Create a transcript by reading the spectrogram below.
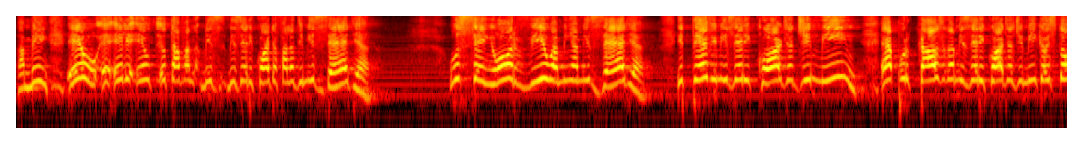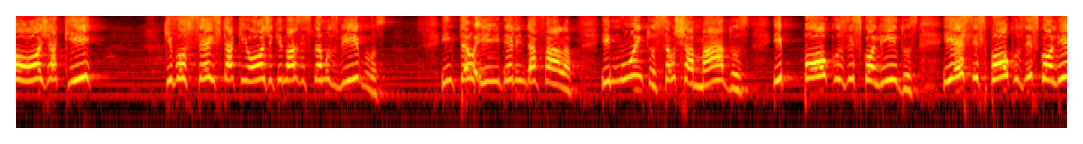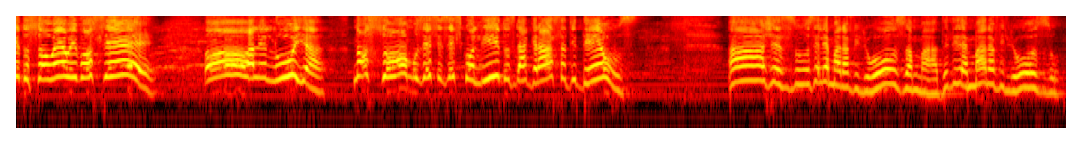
Amém? Eu, ele, eu estava. Misericórdia fala de miséria. O Senhor viu a minha miséria e teve misericórdia de mim. É por causa da misericórdia de mim que eu estou hoje aqui. Que você está aqui hoje, que nós estamos vivos. Então, e ele ainda fala: e muitos são chamados e poucos escolhidos. E esses poucos escolhidos sou eu e você. Oh, aleluia! Nós somos esses escolhidos da graça de Deus. Ah, Jesus, Ele é maravilhoso, amado, Ele é maravilhoso.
